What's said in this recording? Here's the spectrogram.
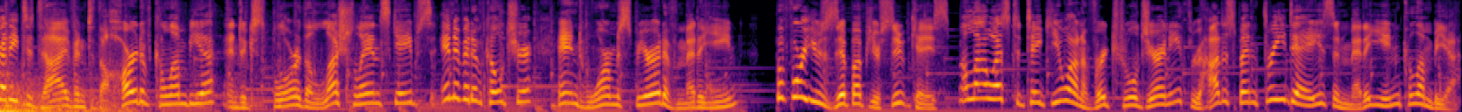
ready to dive into the heart of Colombia and explore the lush landscapes, innovative culture, and warm spirit of Medellin? Before you zip up your suitcase, allow us to take you on a virtual journey through how to spend three days in Medellin, Colombia.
